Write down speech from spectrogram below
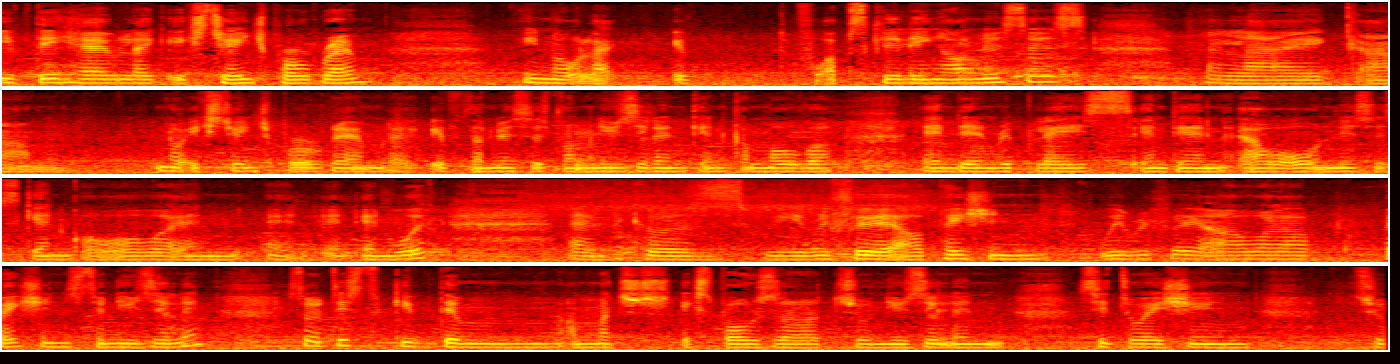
if they have like exchange program, you know, like if for upskilling our nurses, like. Um, you know, exchange program like if the nurses from New Zealand can come over and then replace and then our own nurses can go over and, and, and, and work and because we refer our patient, we refer our patients to New Zealand. So just to give them a much exposure to New Zealand situation, to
